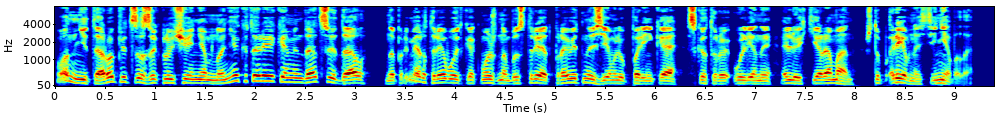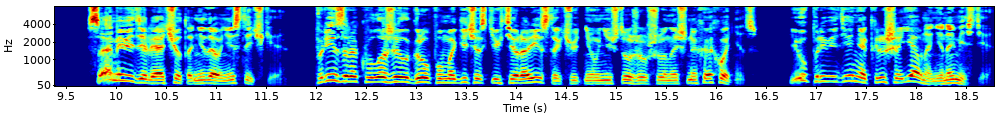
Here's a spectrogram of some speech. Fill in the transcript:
Он не торопится с заключением, но некоторые рекомендации дал. Например, требует как можно быстрее отправить на землю паренька, с которой у Лены легкий роман, чтоб ревности не было. Сами видели отчет о недавней стычке. Призрак уложил группу магических террористов, чуть не уничтожившую ночных охотниц. И у привидения крыша явно не на месте.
